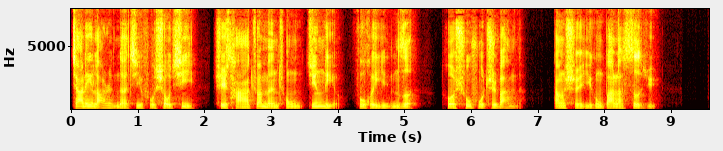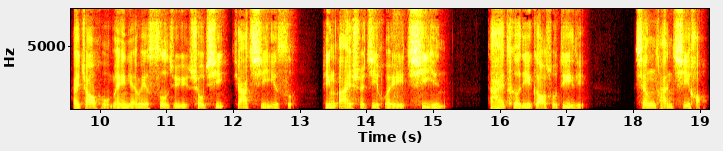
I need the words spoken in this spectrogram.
家里老人的几副寿器是他专门从京里付回银子，托叔父置办的。当时一共办了四具，还招呼每年为四具寿器加漆一次，并按时寄回漆银。他还特地告诉弟弟，相谈漆好，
